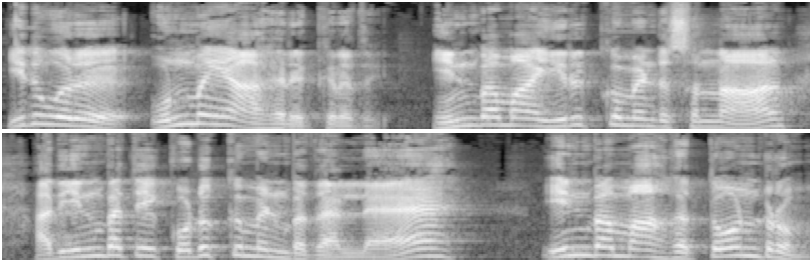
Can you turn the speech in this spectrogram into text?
இது ஒரு உண்மையாக இருக்கிறது. இன்பமாய் இருக்கும் என்று சொன்னால் அது இன்பத்தை கொடுக்கும் என்பதல்ல. இன்பமாக தோன்றும்.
